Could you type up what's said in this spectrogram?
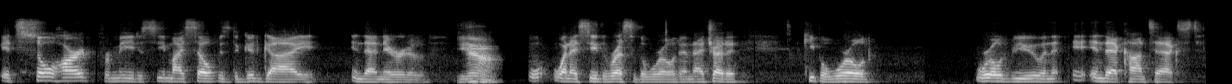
it's so hard for me to see myself as the good guy in that narrative yeah when I see the rest of the world, and I try to keep a world worldview in in that context.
